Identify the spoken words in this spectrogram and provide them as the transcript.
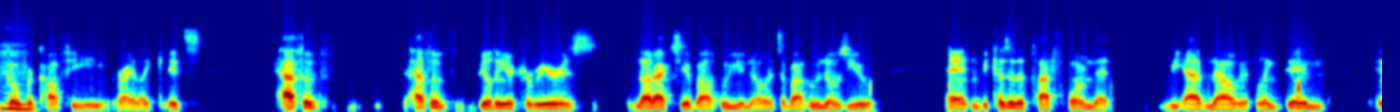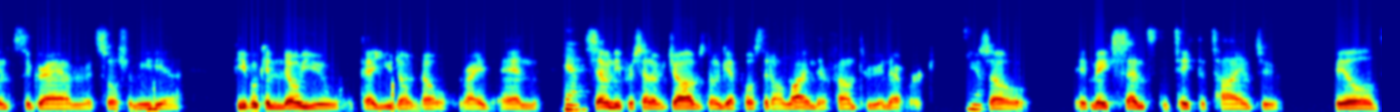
mm. go for coffee, right? Like it's half of half of building a career is not actually about who you know; it's about who knows you. And because of the platform that we have now with LinkedIn, Instagram, with social media, people can know you that you don't know, right? And yeah. 70% of jobs don't get posted online, they're found through your network. Yeah. So it makes sense to take the time to build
